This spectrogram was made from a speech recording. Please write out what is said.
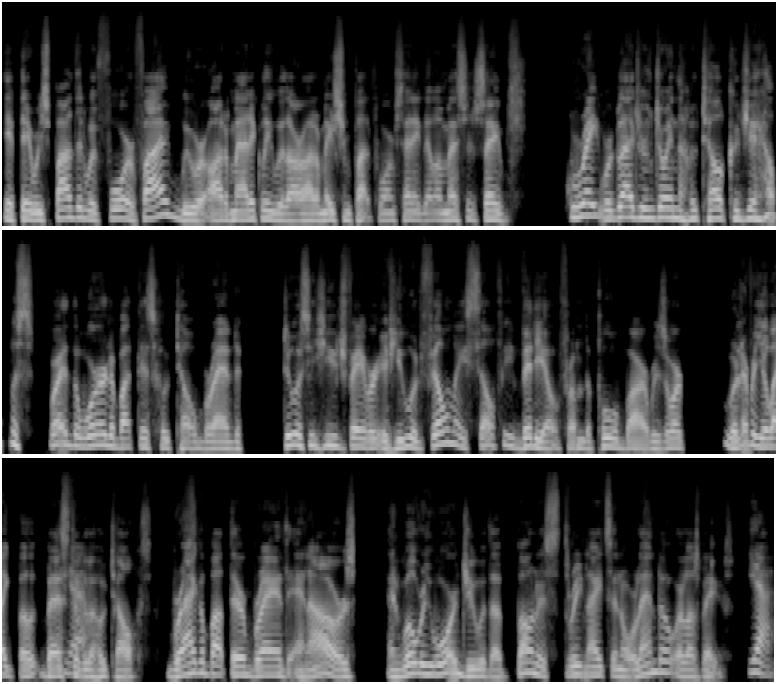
If they responded with four or five, we were automatically with our automation platform sending them a message saying, Great, we're glad you're enjoying the hotel. Could you help us spread the word about this hotel brand? Do us a huge favor. If you would film a selfie video from the pool bar resort, whatever you like best Yeah. of the hotels. brag about their brand and ours, and we'll reward you with a bonus three nights in Orlando or Las Vegas. Yeah.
